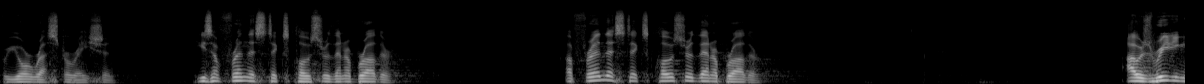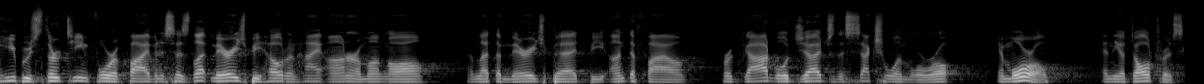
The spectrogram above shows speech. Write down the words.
for your restoration. He's a friend that sticks closer than a brother. A friend that sticks closer than a brother. I was reading Hebrews 13, 4 or 5, and it says, Let marriage be held in high honor among all, and let the marriage bed be undefiled, for God will judge the sexual immoral, immoral and the adulteress.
